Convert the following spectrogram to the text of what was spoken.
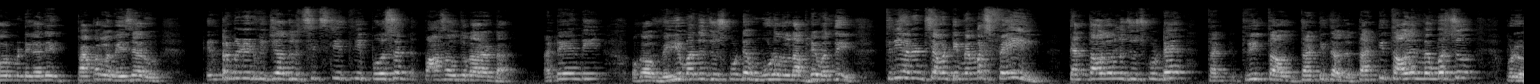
గవర్నమెంట్ కానీ పేపర్లో వేశారు. ఇంటర్మీడియట్ విద్యార్థులు సిక్స్టీ త్రీ పర్సెంట్ పాస్ అవుతున్నారంట. అంటే ఏంటి? ఒక వెయ్యి మంది చూసుకుంటే మూడు వందల డెబ్బై మంది. Three hundred seventy members fail ten థౌసండ్లో చూసుకుంటే three thousand thirty thousand thirty thousand members ఇప్పుడు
